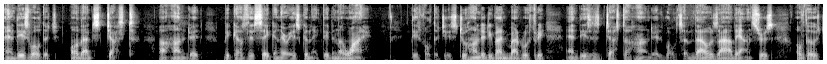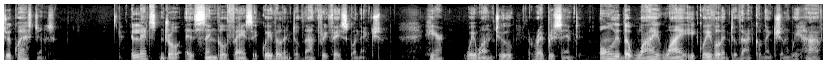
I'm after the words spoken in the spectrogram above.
And this voltage, oh, that's just 100 because the secondary is connected in a Y. This voltage is 200 divided by root 3, and this is just 100 volts. And those are the answers of those two questions. Let's draw a single phase equivalent of that three-phase connection. Here, we want to represent only the YY equivalent of that connection. We have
